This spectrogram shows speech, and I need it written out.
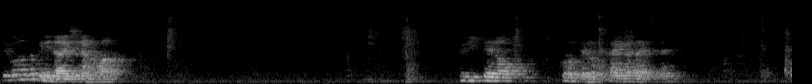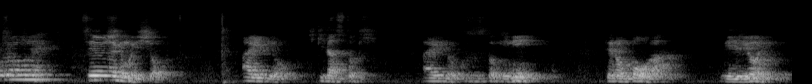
でこの時に大事なのは釣り手のこの手の使い方ですね。これもね、背負い投げも一緒。相手を引き出すとき、相手を崩すときに手の甲が見えるように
